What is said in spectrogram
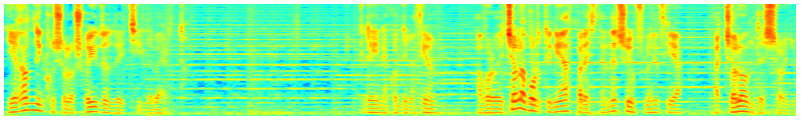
llegando incluso a los oídos de Childeberto. Crane a continuación aprovechó la oportunidad para extender su influencia a Cholón de Soyo.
